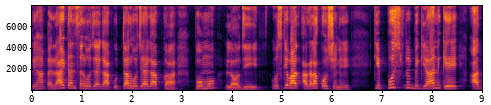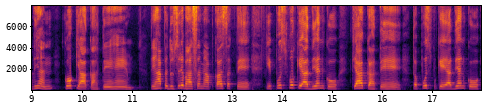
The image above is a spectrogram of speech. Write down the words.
तो यहाँ पर राइट आंसर हो जाएगा, आप उत्तर हो जाएगा आपका पोमोलॉजी उसके बाद अगला क्वेश्चन है कि पुष्प विज्ञान के अध्ययन को क्या कहते हैं? तो यहाँ पे दूसरे भाषा में आप कह सकते हैं कि पुष्पों के अध्ययन को क्या कहते हैं? तो पुष्प के अध्ययन को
